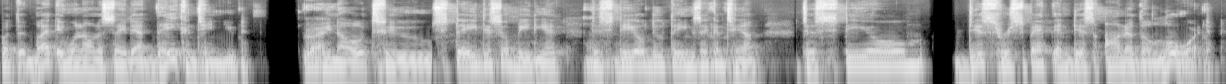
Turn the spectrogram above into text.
but the, but it went on to say that they continued Right. you know, to stay disobedient, to mm-hmm. still do things in contempt, to still disrespect and dishonor the Lord.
